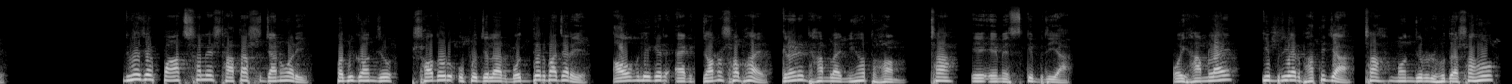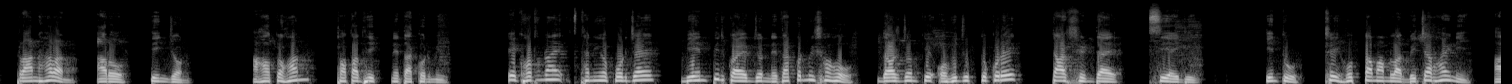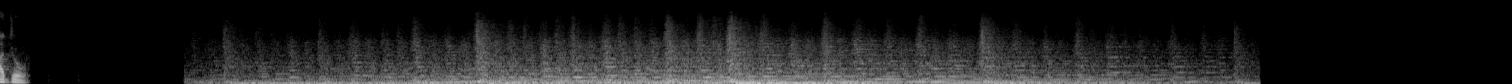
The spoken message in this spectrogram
দু হাজার পাঁচ সালের সাতাশ জানুয়ারি হবিগঞ্জ সদর উপজেলার বৈদ্যের বাজারে আওয়ামী লীগের এক জনসভায় গ্রেনেড হামলায় নিহত হন Shah A M S Kibria. ওই হামলায় কিবরিয়ার ভাতিজা শাহ মঞ্জুরুল হুদা সহ প্রাণ হারান আরও তিনজন। আহত হন শতাধিক নেতাকর্মী। এ ঘটনায় স্থানীয় পর্যায়ে বিএনপির কয়েকজন নেতাকর্মী সহ দশজনকে অভিযুক্ত করে চার্জশিট দেয় সিআইডি। কিন্তু সেই হত্যা মামলার বিচার হয়নি আজও।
